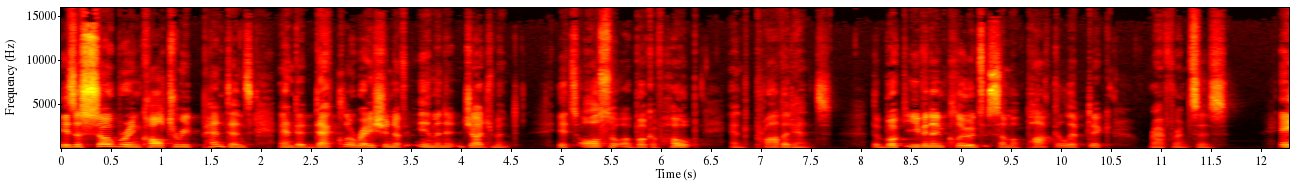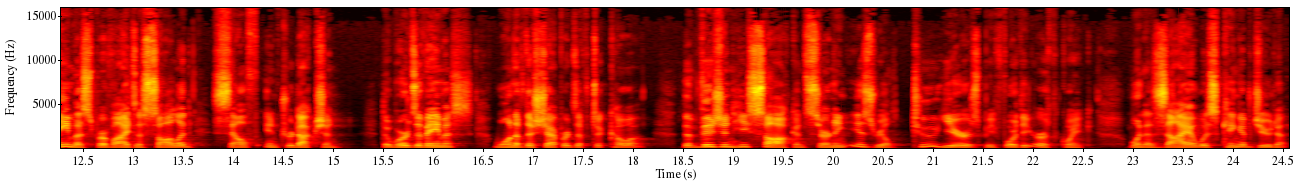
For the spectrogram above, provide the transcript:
is a sobering call to repentance and a declaration of imminent judgment. It's also a book of hope and providence. The book even includes some apocalyptic references. Amos provides a solid self introduction. The words of Amos, one of the shepherds of Tekoa, the vision he saw concerning Israel two years before the earthquake, when Uzziah was king of Judah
